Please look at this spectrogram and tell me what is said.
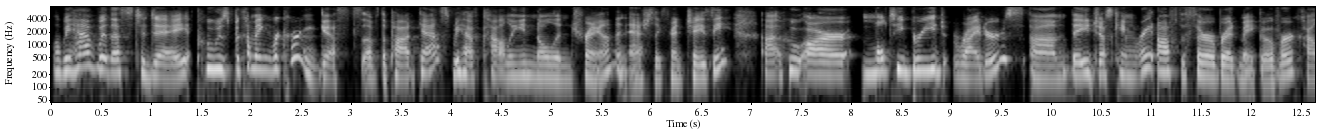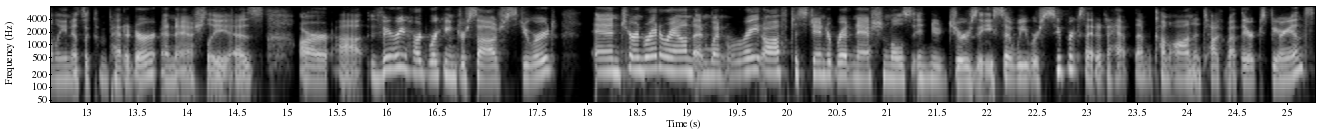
Well, we have with us today who's becoming recurring guests of the podcast. We have Colleen Nolan Tran and Ashley Francese, uh, who are multi breed riders. Um, they just came right off the thoroughbred makeover. Colleen as a competitor, and Ashley as our uh, very hardworking dressage steward and turned right around and went right off to Standardbred Nationals in New Jersey. So we were super excited to have them come on and talk about their experience.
